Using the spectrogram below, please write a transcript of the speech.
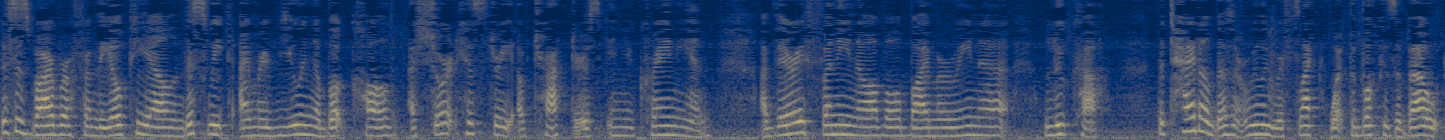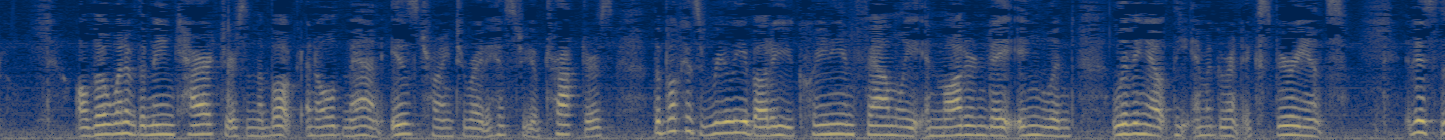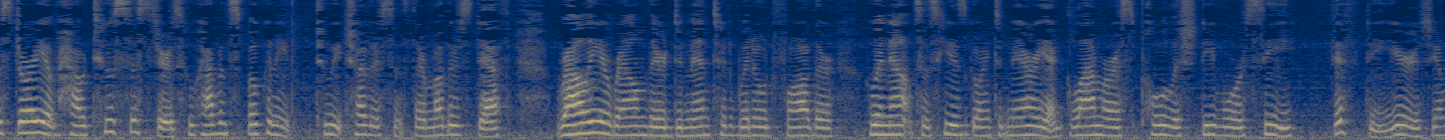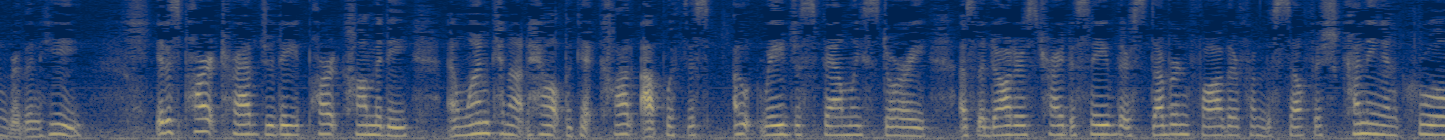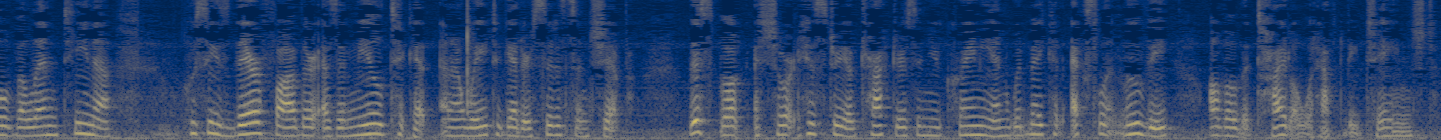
This is Barbara from the OPL, and this week I'm reviewing a book called A Short History of Tractors in Ukrainian, a very funny novel by Marina Lewycka. The title doesn't really reflect what the book is about. Although one of the main characters in the book, an old man, is trying to write a history of tractors, the book is really about a Ukrainian family in modern day England living out the immigrant experience. It is the story of how two sisters who haven't spoken to each other since their mother's death rally around their demented widowed father who announces he is going to marry a glamorous Polish divorcee 50 years younger than he. It is part tragedy, part comedy, and one cannot help but get caught up with this outrageous family story as the daughters try to save their stubborn father from the selfish, cunning, and cruel Valentina, who sees their father as a meal ticket and a way to get her citizenship. This book, A Short History of Tractors in Ukrainian, would make an excellent movie, although the title would have to be changed.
